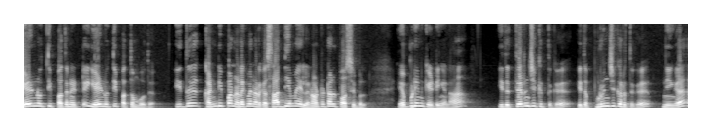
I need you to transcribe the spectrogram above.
எழுநூற்றி பதினெட்டு எழுநூற்றி பத்தொம்போது. இது கண்டிப்பாக நடக்கவே நடக்க சாத்தியமே இல்லை நாட் அட் ஆல் பாசிபிள் எப்படின்னு கேட்டிங்கன்னா இதை தெரிஞ்சுக்கிறதுக்கு இதை புரிஞ்சுக்கிறதுக்கு நீங்கள்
